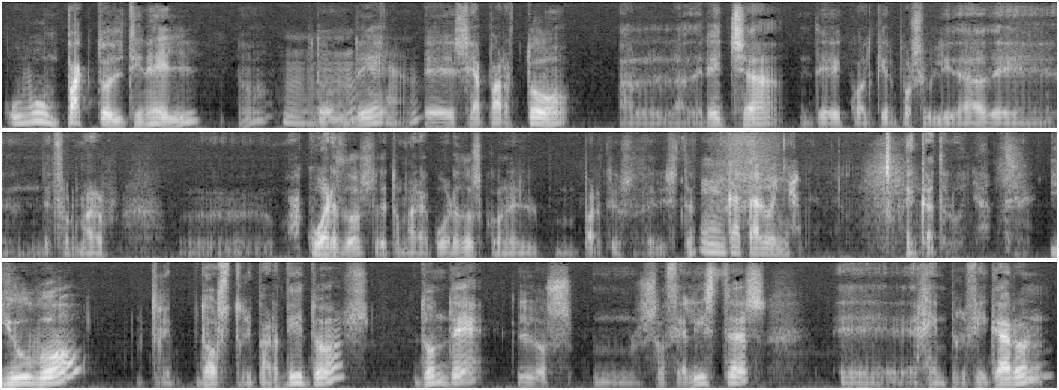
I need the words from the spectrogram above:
Hubo un pacto del Tinel, donde eh, se apartó a la derecha de cualquier posibilidad de, formar eh, acuerdos, de tomar acuerdos con el Partido Socialista. En Cataluña. En Cataluña. Y hubo dos tripartitos donde los mm, socialistas eh, ejemplificaron,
